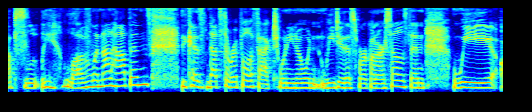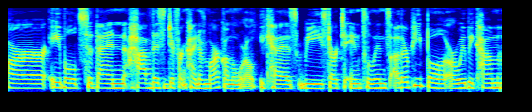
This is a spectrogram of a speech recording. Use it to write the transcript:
absolutely love when that happens because that's the ripple effect. When, you know, when we do this work on ourselves, then we are able to then have this different kind of mark on the world because we start to influence other people or we become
